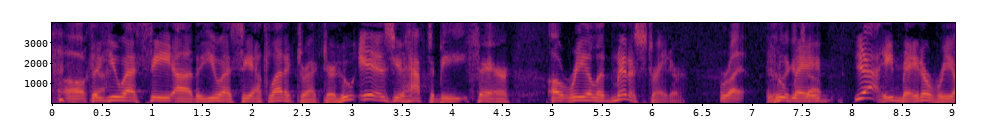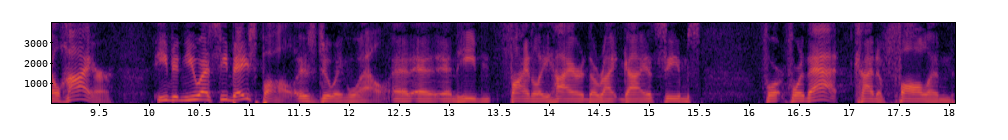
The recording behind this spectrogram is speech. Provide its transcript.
Oh, okay. the USC uh, the USC athletic director, who is you have to be fair, a real administrator Right. He's who a good made job. yeah he made a real hire. Even USC baseball is doing well, and, and and he finally hired the right guy. It seems for for that kind of fallen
